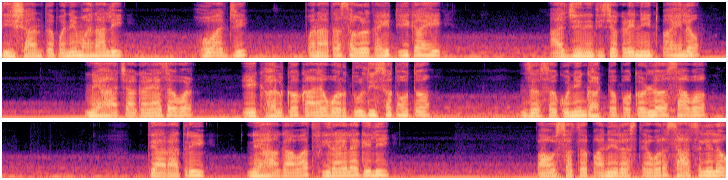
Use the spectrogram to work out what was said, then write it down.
ती शांतपणे म्हणाली हो आजी पण आता सगळं काही ठीक आहे. आजीने तिच्याकडे नीट पाहिलं. नेहाच्या गळ्याजवळ एक हलकं काळं वर्तुळ दिसत होतं. जसं कोणी घट्ट पकडलं असावं. त्या रात्री नेहा गावात फिरायला गेली. पावसाचं पाणी रस्त्यावर साचलेलं.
